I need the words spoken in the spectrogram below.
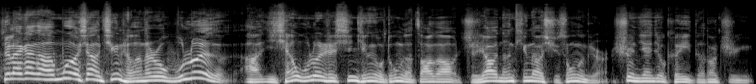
就来看看墨向倾城，他说无论啊以前无论是心情有多么的糟糕，只要能听到许嵩的歌，瞬间就可以得到治愈。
